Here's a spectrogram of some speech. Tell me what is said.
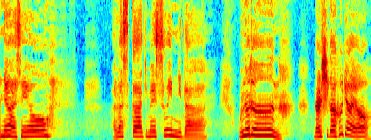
안녕하세요. 알라스카 아줌의 수입니다. 오늘은 날씨가 흐려요.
